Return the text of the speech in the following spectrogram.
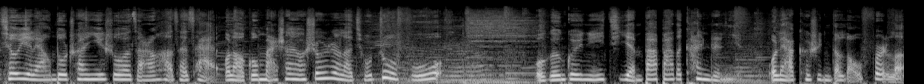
秋意凉多穿衣说：“早上好，彩彩，我老公马上要生日了，求祝福。我跟闺女一起眼巴巴的看着你，我俩可是你的老粉了。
